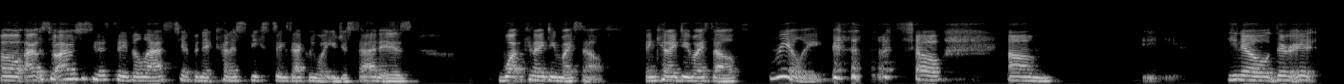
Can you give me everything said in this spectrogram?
Oh I, so i was just going to say the last tip and it kind of speaks to exactly what you just said is what can i do myself? And can i do myself really? So um you know there it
